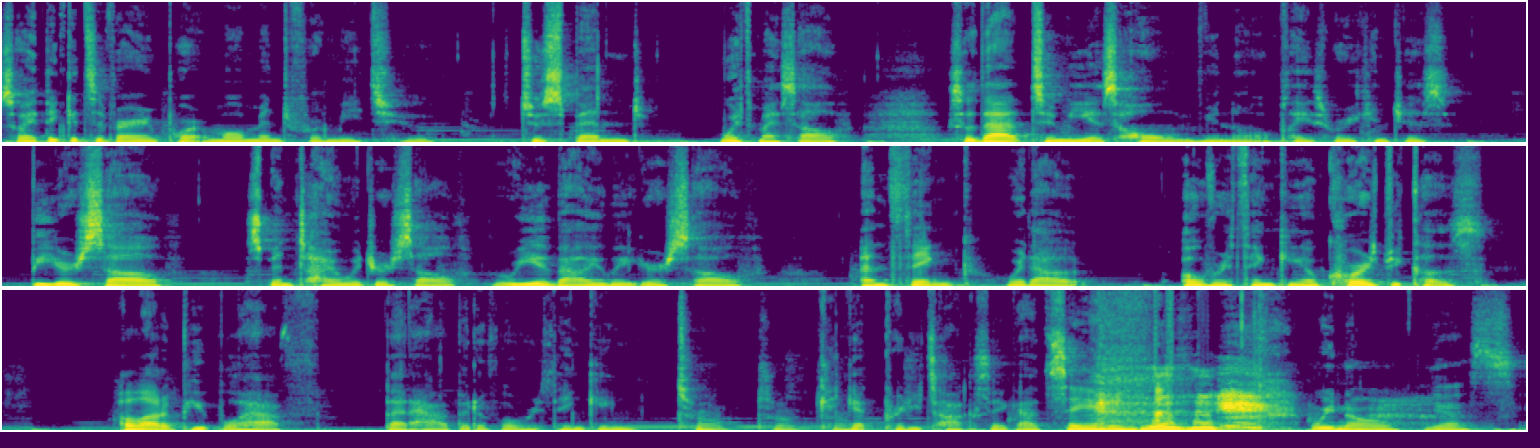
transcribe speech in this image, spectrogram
So I think it's a very important moment for me to to spend with myself. So that to me is home, you know, a place where you can just be yourself, spend time with yourself, reevaluate yourself, and think without overthinking, of course, because a lot of people have that habit of overthinking. True, true, true. Can get pretty toxic, I'd say. we know, yes.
